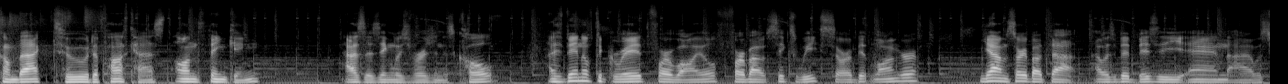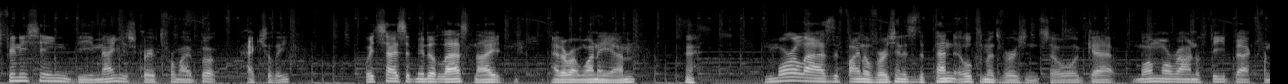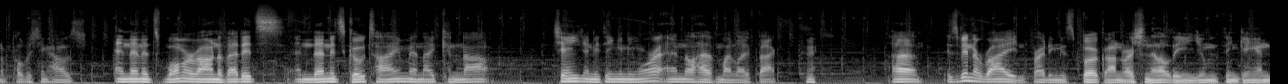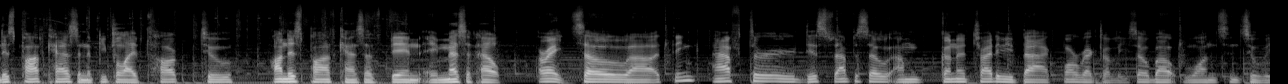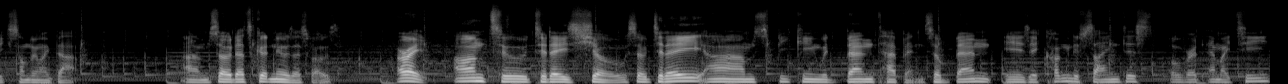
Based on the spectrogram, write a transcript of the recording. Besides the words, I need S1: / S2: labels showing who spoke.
S1: welcome back to the podcast on thinking, as this English version is called. I've been off the grid for a while, for about six weeks or a bit longer. Yeah, I'm sorry about that. I was a bit busy and I was finishing the manuscript for my book, actually, which I submitted last night at around 1 a.m. more or less the final version is the penultimate version so we'll get one more round of feedback from the publishing house and then it's one more round of edits and then it's go time and i cannot change anything anymore and i'll have my life back uh, it's been a ride writing this book on rationality and human thinking and this podcast and the people i've talked to on this podcast have been a massive help all right, so uh, I think after this episode, I'm gonna try to be back more regularly. So about once in two weeks, something like that. Um, so that's good news, I suppose. All right, on to today's show. So today I'm speaking with Ben Tappin. So Ben is a cognitive scientist over at MIT,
